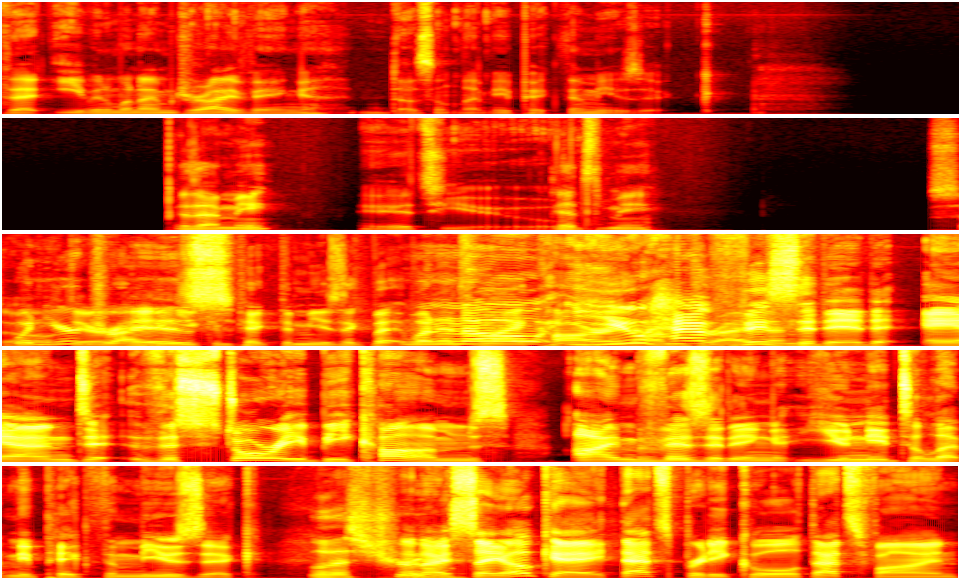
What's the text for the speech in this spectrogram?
that even when I'm driving doesn't let me pick the music. Is that me? It's you. It's me. So when you're driving, is- you can pick the music, but when it's my car, you and I'm have driving, visited, and the story becomes I'm visiting. You need to let me pick the music. Well, that's true. And I say, okay, that's pretty cool. That's fine.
